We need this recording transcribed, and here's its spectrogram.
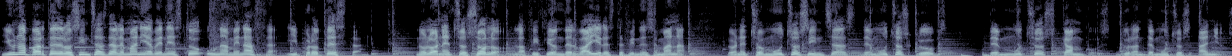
Y una parte de los hinchas de Alemania ven esto una amenaza y protestan. No lo han hecho solo la afición del Bayern este fin de semana, lo han hecho muchos hinchas de muchos clubes, de muchos campos, durante muchos años.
